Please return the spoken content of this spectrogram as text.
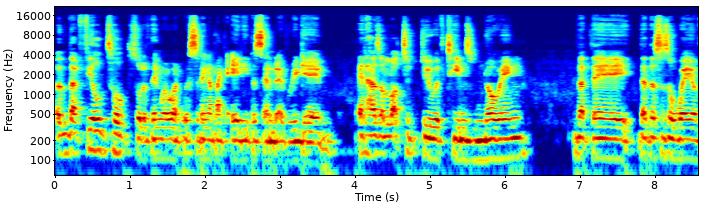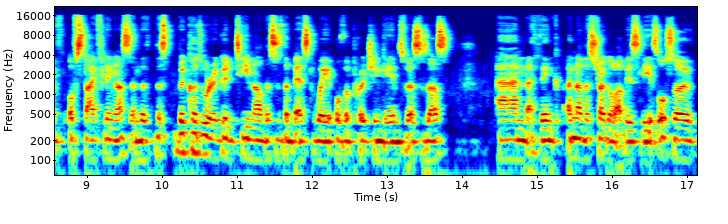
that field tilt sort of thing where we're sitting at like 80% every game. It has a lot to do with teams knowing that they that this is a way of, of stifling us and that this because we're a good team now this is the best way of approaching games versus us and i think another struggle obviously is also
